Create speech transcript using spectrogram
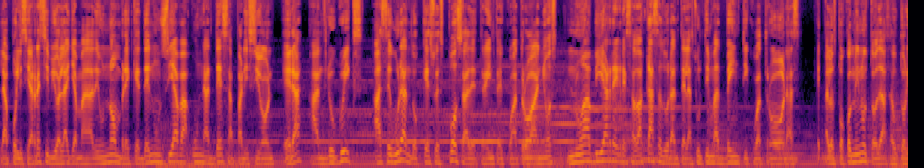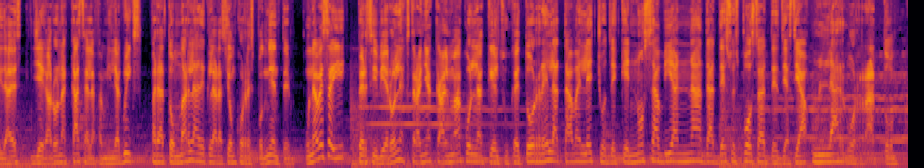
la policía recibió la llamada de un hombre que denunciaba una desaparición. Era Andrew Griggs, asegurando que su esposa de 34 años no había regresado a casa durante las últimas 24 horas. A los pocos minutos, las autoridades llegaron a casa de la familia Griggs para tomar la declaración correspondiente. Una vez ahí, percibieron la extraña calma con la que el sujeto relataba el hecho de que no sabía nada de su esposa desde hacía un largo rato.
